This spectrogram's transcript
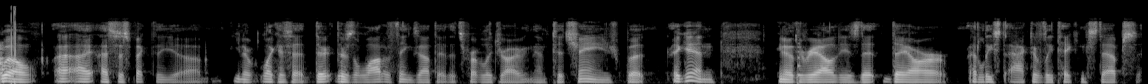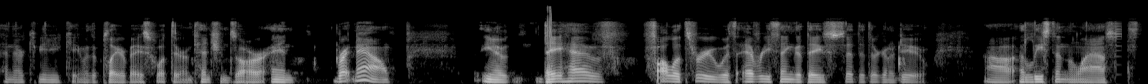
Well, I, I suspect the, uh, you know, like I said, there, there's a lot of things out there that's probably driving them to change. But again, you know, the reality is that they are at least actively taking steps and they're communicating with the player base what their intentions are. And right now, you know, they have followed through with everything that they've said that they're going to do, uh, at least in the last,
